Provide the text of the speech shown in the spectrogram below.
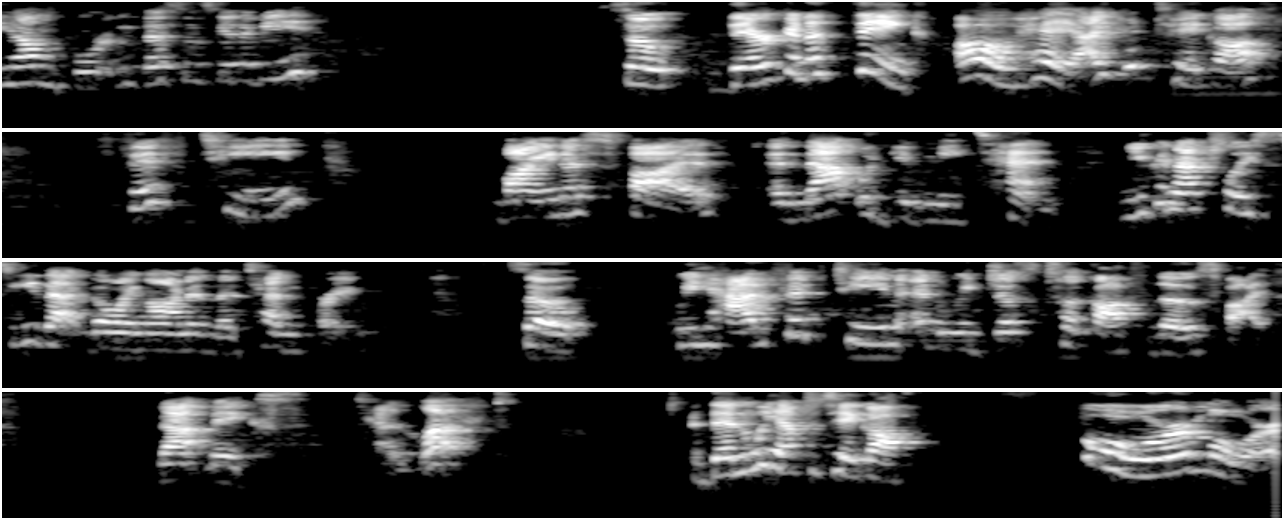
See how important this is going to be? So they're going to think, oh, hey, I could take off 15 minus 5, and that would give me 10. You can actually see that going on in the 10 frame. So we had 15, and we just took off those 5. That makes 10 left. Then we have to take off 4 more.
